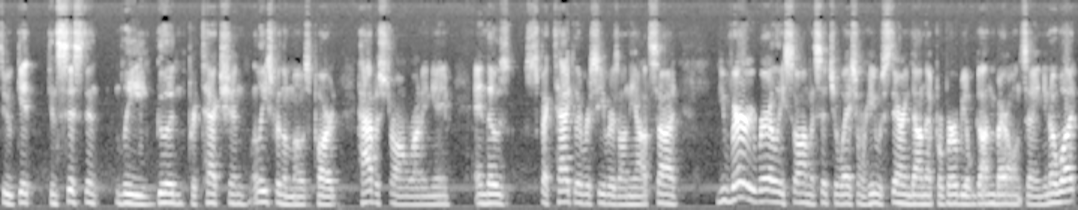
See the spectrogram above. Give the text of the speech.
to get consistently good protection, at least for the most part have a strong running game, and those spectacular receivers on the outside. You very rarely saw him in a situation where he was staring down that proverbial gun barrel and saying, "You know what?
